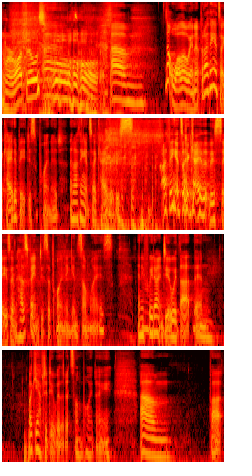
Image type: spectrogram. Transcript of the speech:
Am I right, Bellis? oh. um, not wallow in it, but I think it's okay to be disappointed, and I think it's okay that this. I think it's okay that this season has been disappointing in some ways, and if we don't deal with that, then like you have to deal with it at some point, don't you? Um, but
